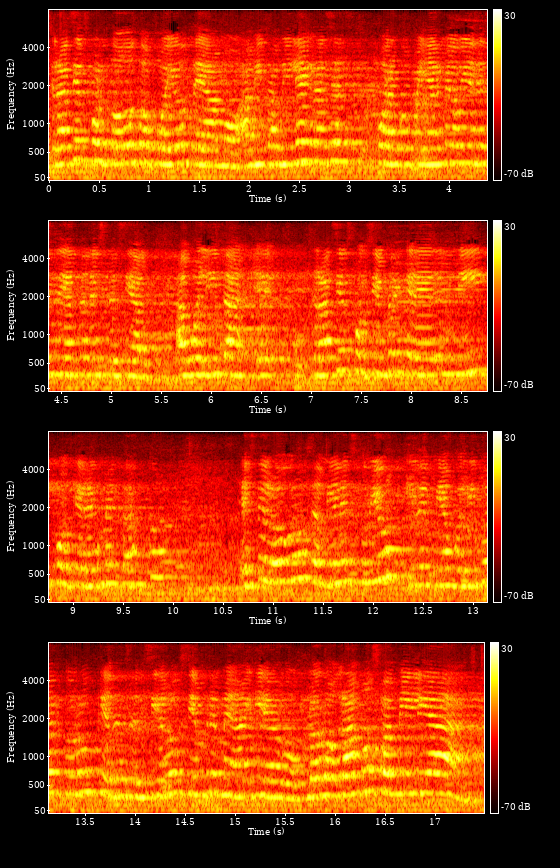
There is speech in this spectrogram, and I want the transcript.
Gracias por todo tu apoyo, te amo. A mi familia, gracias por acompañarme hoy en este día tan especial. Abuelita, eh, gracias por siempre creer en mí, por quererme tanto. Este logro también es tuyo y de mi abuelito Arturo que desde el cielo siempre me ha guiado. ¡Lo logramos familia!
